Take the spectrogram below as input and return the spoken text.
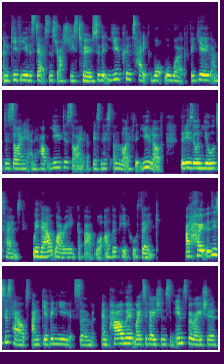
and give you the steps and strategies too, so that you can take what will work for you and design it and help you design a business and life that you love that is on your terms without worrying about what other people think. I hope that this has helped and given you some empowerment, motivation, some inspiration,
